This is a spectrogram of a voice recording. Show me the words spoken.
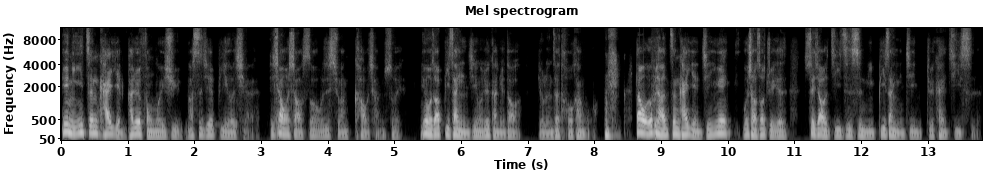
因为你一睁开眼，它就会缝回去，然后世界闭合起来。你像我小时候，我就喜欢靠墙睡，因为我知道闭上眼睛，我就感觉到有人在偷看我，但我又不想睁开眼睛，因为我小时候觉得睡觉的机制是你闭上眼睛就会开始计时，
